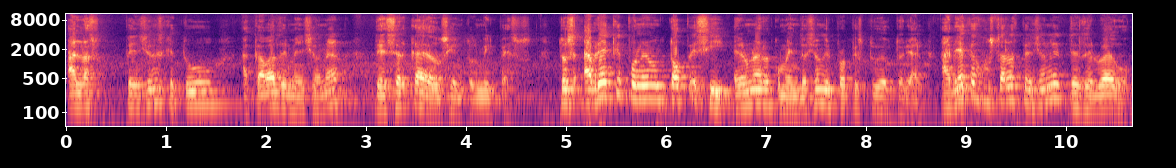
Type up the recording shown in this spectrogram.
a las pensiones que tú acabas de mencionar de cerca de 200 mil pesos. Entonces, ¿habría que poner un tope? Sí, era una recomendación del propio estudio doctoral. ¿Habría que ajustar las pensiones? Desde luego,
